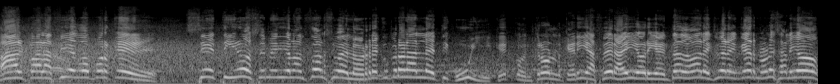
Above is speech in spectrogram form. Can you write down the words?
al palaciego. ¿Por qué? Se tiró, se medio lanzó al suelo, recuperó el Atlético. Uy, qué control quería hacer ahí, orientado Alex Berenguer, no le salió.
